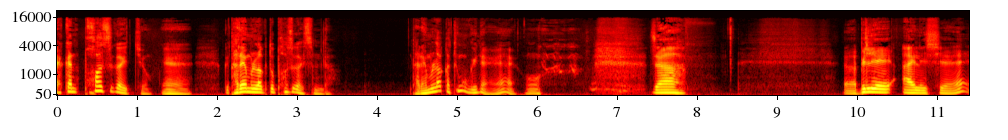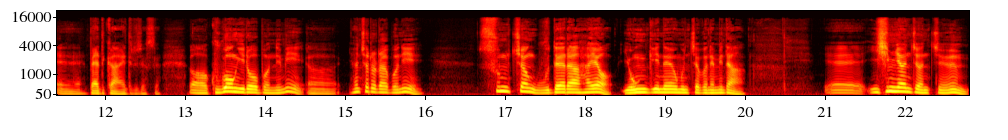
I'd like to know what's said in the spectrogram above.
약간 퍼즈가 있죠. 예. 그 달의 물락도 퍼즈가 있습니다. 달의 물락 같은 곡이네. 어. 자, 어, 빌리 아일리시의 예, Bad Guy 들으셨어요. 어, 9015번님이 어, 현철 오라보니 숨청 우대라 하여 용기 내어 문자 보냅니다. 예, 20년 전쯤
